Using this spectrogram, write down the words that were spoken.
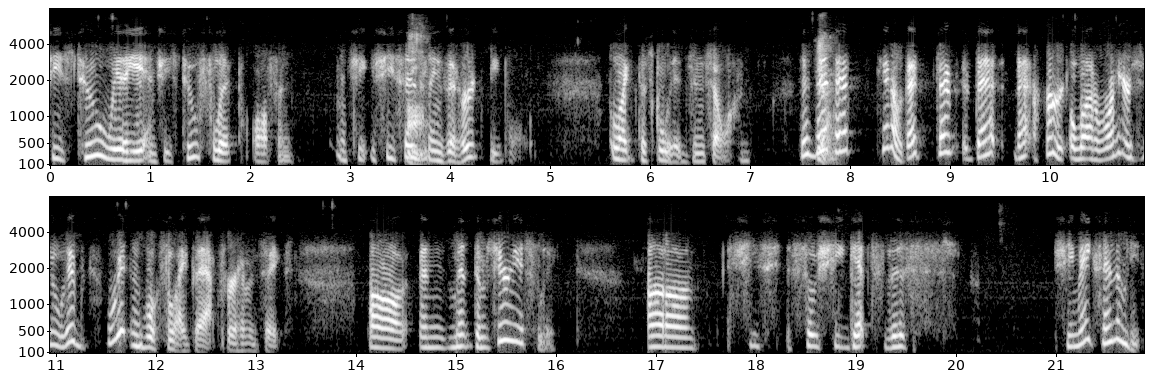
she's too witty and she's too flip often, and she she says Hmm. things that hurt people, like the squids and so on. That that, Yeah. that you know that that that that hurt a lot of writers who had written books like that for heaven's sakes, uh, and meant them seriously. Um, she's so she gets this. She makes enemies.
